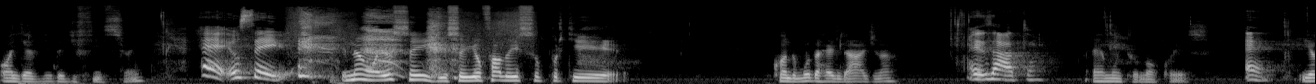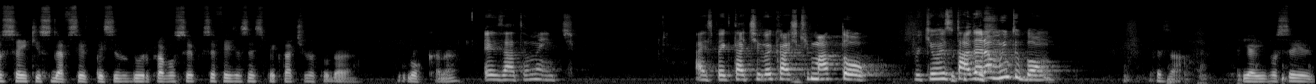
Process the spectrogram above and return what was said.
Olha a vida difícil, hein? É, eu sei. Não, eu sei disso. E eu falo isso porque quando muda a realidade, né? Exato. É muito louco isso. É. E eu sei que isso deve ser, ter sido duro para você, porque você fez essa expectativa toda louca, né? Exatamente. A expectativa que eu acho que matou, porque o resultado porque você... era muito bom. Exato. E aí você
